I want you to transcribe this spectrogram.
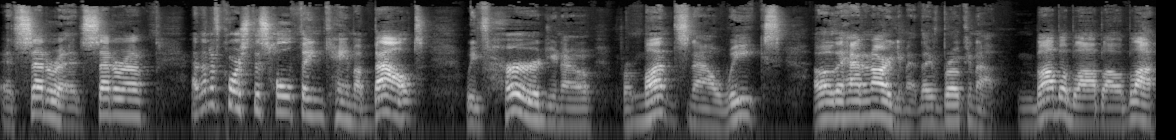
etc., etc. And then, of course, this whole thing came about. We've heard, you know, for months now, weeks, oh, they had an argument, they've broken up, blah, blah, blah, blah, blah, blah.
